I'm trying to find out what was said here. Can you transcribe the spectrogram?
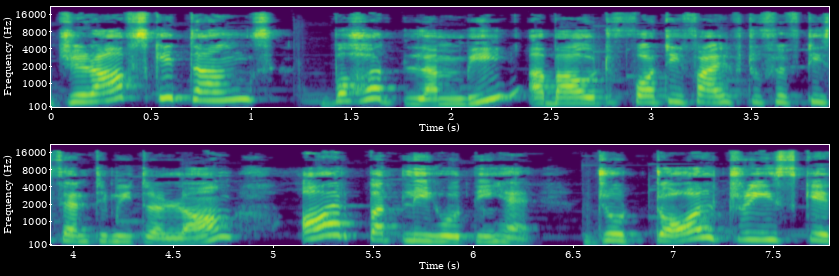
जिराफ्स की टंग्स बहुत लंबी अबाउट 45 टू 50 सेंटीमीटर लॉन्ग और पतली होती हैं, जो टॉल ट्रीज के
